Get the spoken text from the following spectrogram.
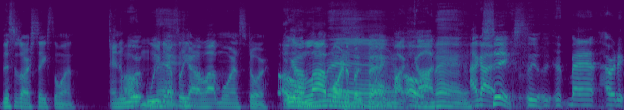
This is our sixth one. And Oh, we're, we definitely got a lot more in store. Oh, we got a lot more in the book bag. Oh my Oh, god, man. I got Six. Man, I already.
